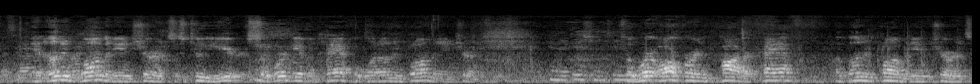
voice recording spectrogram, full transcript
That's how- And unemployment insurance is two years, so we're giving half of what unemployment insurance is. In addition to. So we're offering Potter half of unemployment insurance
